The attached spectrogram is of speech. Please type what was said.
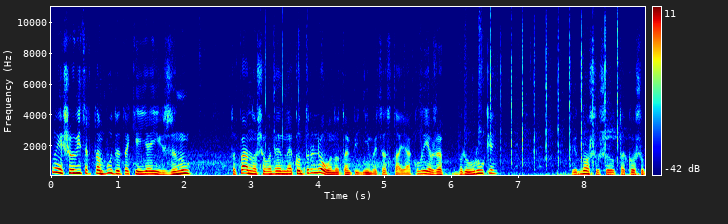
Ну, якщо вітер там буде такий, я їх жену, то певно, що вони не контрольовано там підніметься стая. А коли я вже беру руки, відношу, що також, щоб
